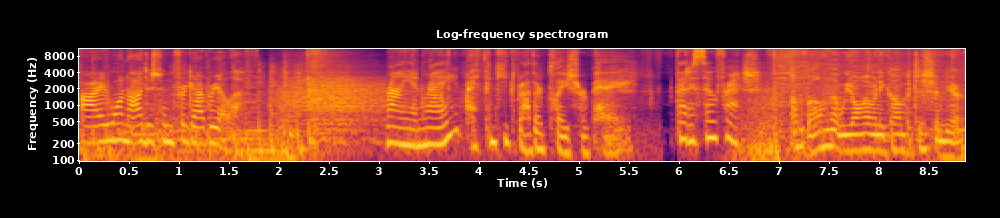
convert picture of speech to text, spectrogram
I want to audition for Gabriella. Ryan, right? I think he'd rather play Sharpay. That is so fresh. I'm bummed that we don't have any competition here.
